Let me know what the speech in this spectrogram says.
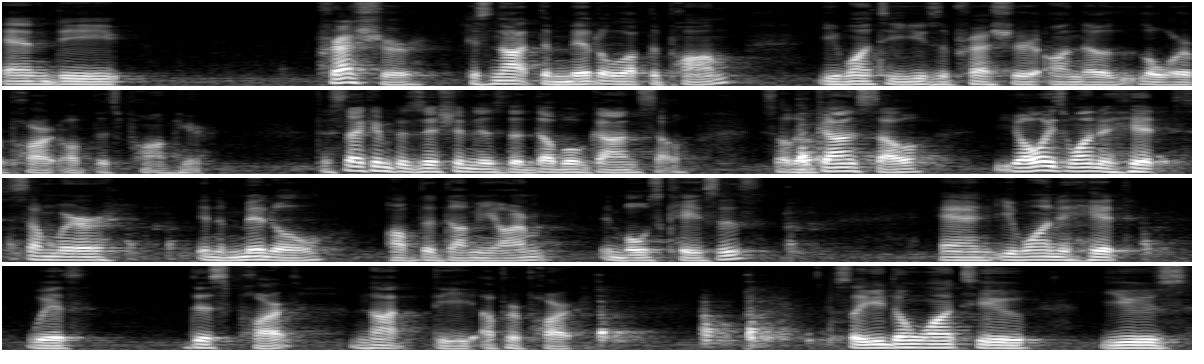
And the pressure is not the middle of the palm. You want to use the pressure on the lower part of this palm here. The second position is the double gansao. So the gansao, you always want to hit somewhere in the middle of the dummy arm in most cases. And you want to hit with this part, not the upper part. So you don't want to use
